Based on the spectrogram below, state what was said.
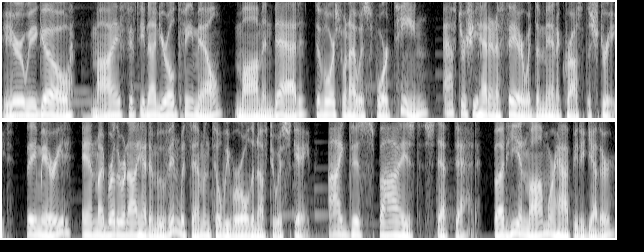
Here we go. My 59 year old female, mom and dad, divorced when I was 14 after she had an affair with the man across the street. They married, and my brother and I had to move in with them until we were old enough to escape. I despised stepdad, but he and mom were happy together.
